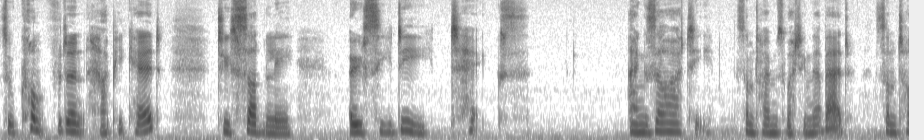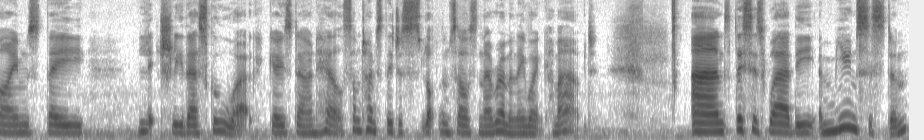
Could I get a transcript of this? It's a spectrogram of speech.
sort of confident, happy kid to suddenly OCD, tics, anxiety, sometimes wetting their bed, sometimes they literally their schoolwork goes downhill. Sometimes they just lock themselves in their room and they won't come out. And this is where the immune system,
